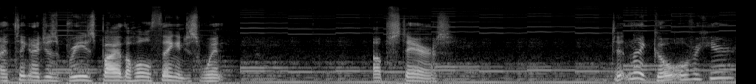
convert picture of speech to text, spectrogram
I think I just breezed by the whole thing and just went upstairs. Didn't I go over here?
